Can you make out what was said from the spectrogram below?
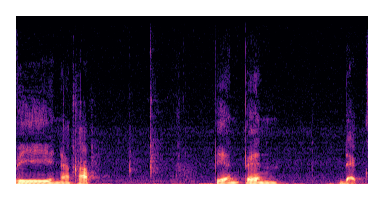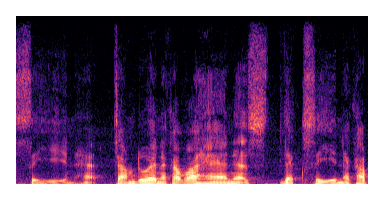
V นะครับ เปลี่ยนเป็นเด็ก4นะฮะจำด้วยนะครับว่าแฮเนี่ยเด็ก4นะครับ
